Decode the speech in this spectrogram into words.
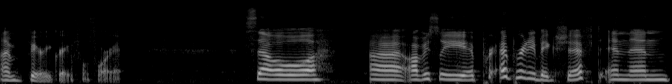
I'm very grateful for it. So, uh, obviously, a, pr- a pretty big shift. And then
